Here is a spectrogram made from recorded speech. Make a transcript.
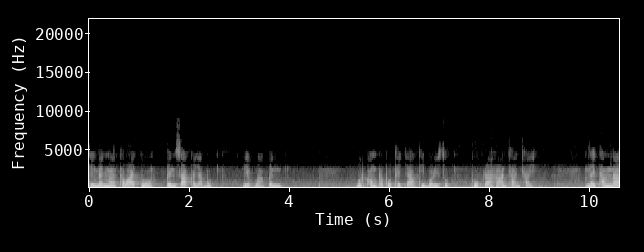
จึงได้มาถวายตัวเป็นสากยบุตรเรียกว่าเป็นบุตรของพระพุทธเจ้าที่บริสุทธิ์ ผู้กล้าหาญชาญชัย ในทำหน้า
